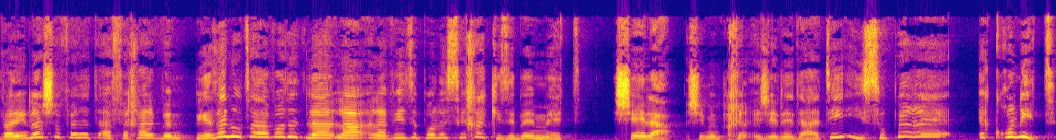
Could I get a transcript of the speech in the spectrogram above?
ואני לא שופטת אף אחד, בגלל זה אני רוצה לעבוד, לה, לה, להביא את זה פה לשיחה, כי זה באמת שאלה שמבח... שלדעתי היא סופר אה, עקרונית.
